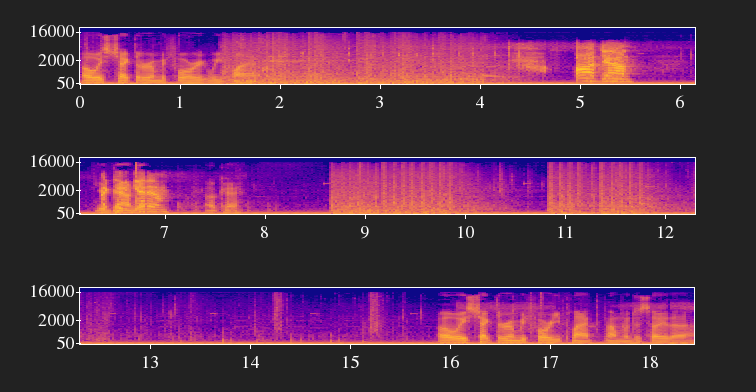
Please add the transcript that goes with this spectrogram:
always check the room before we plant. oh, I'm down. You're I down. couldn't get him. Okay. Always check the room before you plant. I'm gonna just tell you that.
